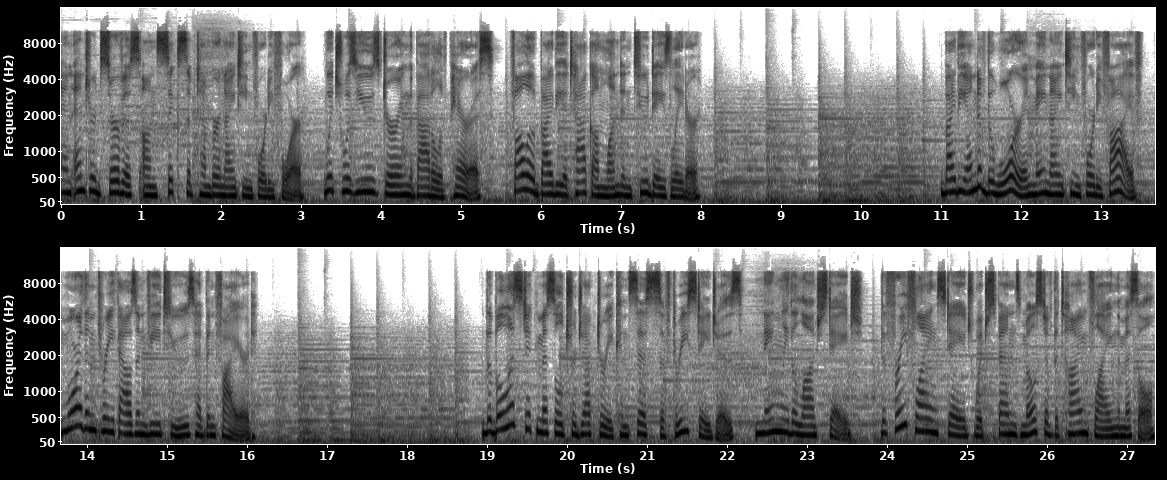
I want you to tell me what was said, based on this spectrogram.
and entered service on 6 September 1944, which was used during the Battle of Paris, followed by the attack on London two days later. By the end of the war in May 1945, more than 3,000 V-2s had been fired. The ballistic missile trajectory consists of three stages, namely the launch stage, the free-flying stage which spends most of the time flying the missile,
